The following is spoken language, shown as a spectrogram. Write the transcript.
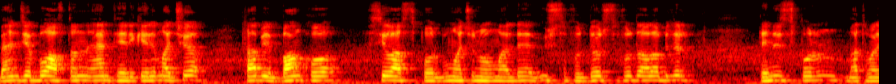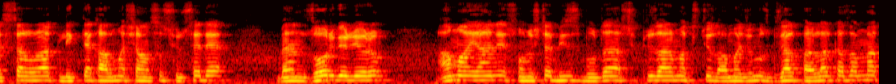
Bence bu haftanın en tehlikeli maçı. Tabi Banko Sivas Spor bu maçı normalde 3-0 4-0 da alabilir. Denizli Spor'un matematiksel olarak ligde kalma şansı sürse de ben zor görüyorum. Ama yani sonuçta biz burada sürpriz aramak istiyoruz. Amacımız güzel paralar kazanmak.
